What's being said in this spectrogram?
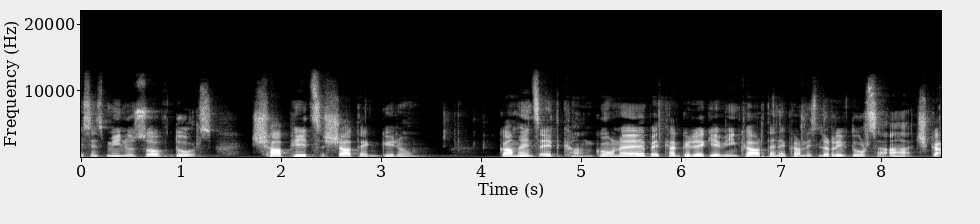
այսինքն մինուսով դուրս։ Չափից շատ ենք գրում կամ հենց այդքան գոնե պետքա գրեք եւ ինքը արդեն էկրանից լրիվ դուրս է, ահա, չկա։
